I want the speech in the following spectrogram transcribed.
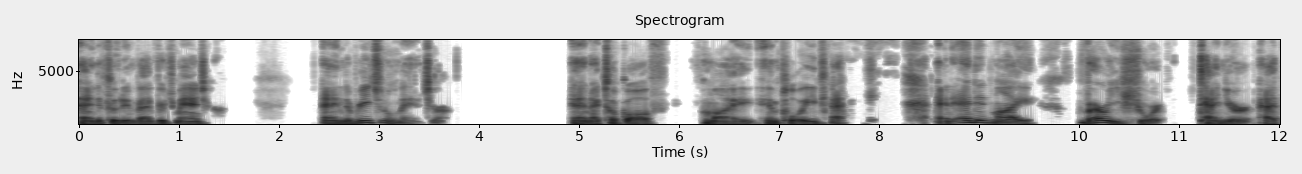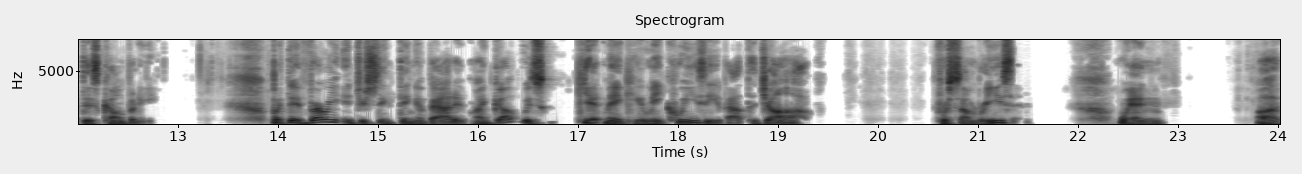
and the food and beverage manager and the regional manager. And I took off my employee tag and ended my very short tenure at this company. But the very interesting thing about it, my gut was get making me queasy about the job for some reason. When uh,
